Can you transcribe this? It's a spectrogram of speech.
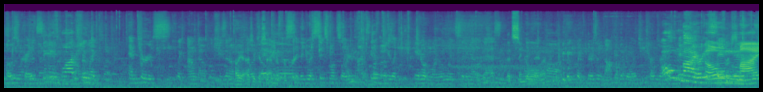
post-credit scene where she like enters, like I don't know, she's in a Oh, yeah, as you can say, room, enter for free. They do a six months later time skip, and she's like in a room, like sitting at a desk. It's single And then, then. uh, like, there's a knock on the door, and she turns around. Oh my- Oh my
